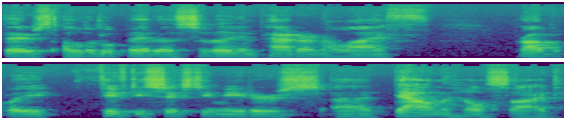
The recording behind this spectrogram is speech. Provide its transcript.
there's a little bit of civilian pattern of life, probably 50, 60 meters uh, down the hillside.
